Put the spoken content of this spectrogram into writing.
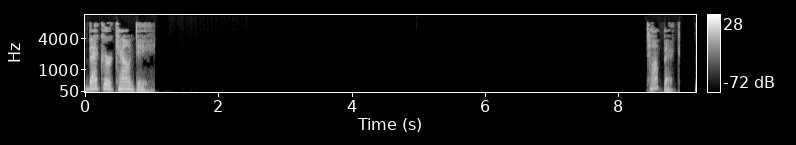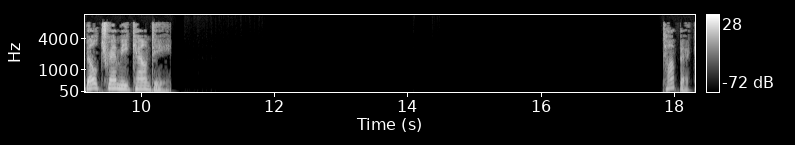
Becker County. Beltrami County. Topic:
